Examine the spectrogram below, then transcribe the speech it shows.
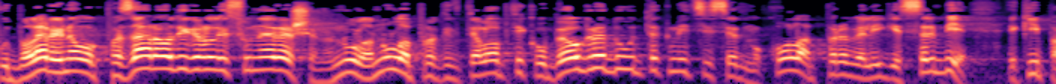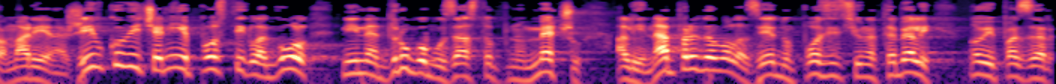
Futboleri Novog Pazara odigrali su nerešeno 0-0 protiv Teleoptika u Beogradu u utakmici sedmog kola Prve lige Srbije. Ekipa Marijana Živkovića nije postigla gol ni na drugom uzastopnom meču, ali je napredovala za jednu poziciju na tabeli. Novi Pazar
